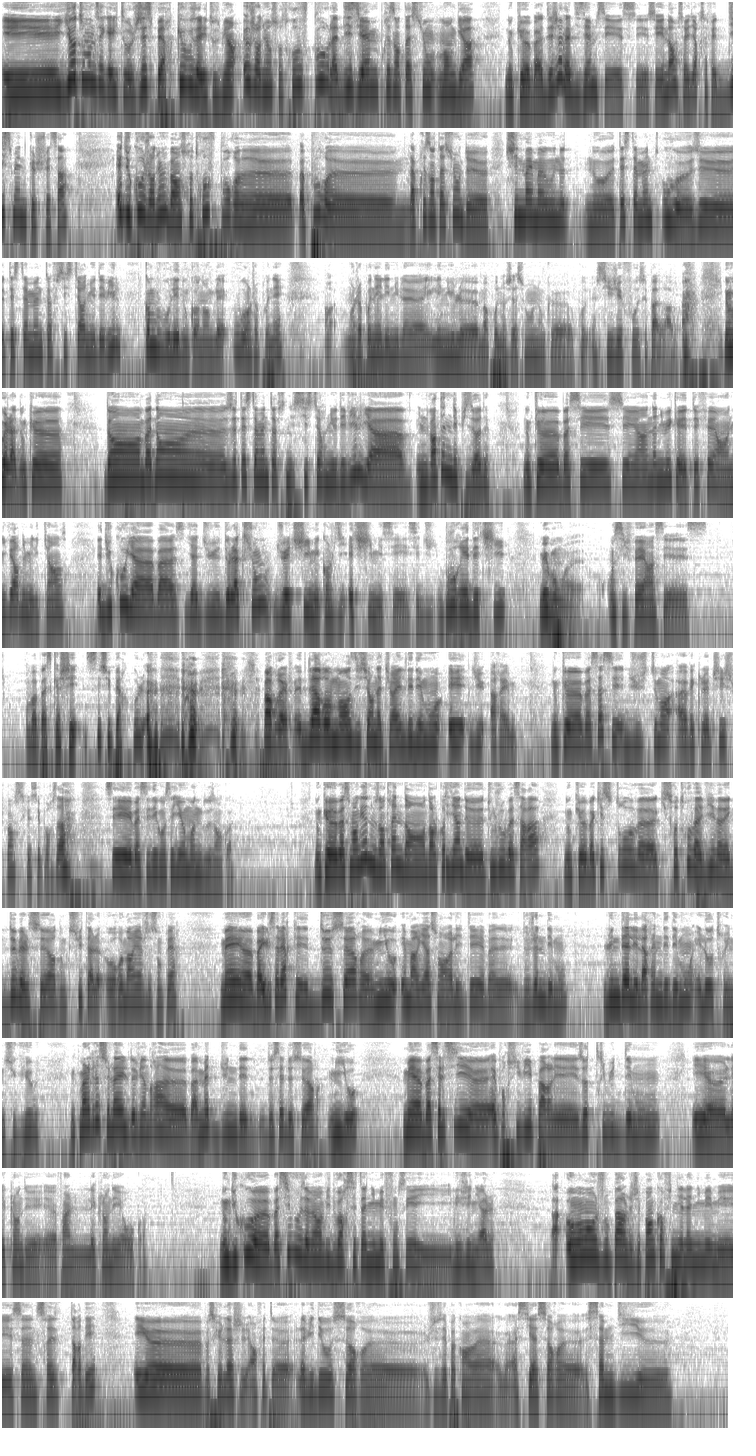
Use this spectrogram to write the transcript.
Et yo tout le monde c'est Gaito, j'espère que vous allez tous bien. Et aujourd'hui on se retrouve pour la dixième présentation manga. Donc euh, bah, déjà la dixième c'est énorme, ça veut dire que ça fait 10 semaines que je fais ça. Et du coup aujourd'hui bah, on se retrouve pour, euh, bah, pour euh, la présentation de Shinmai Mao no, Testament ou The Testament of Sister New Devil Comme vous voulez, donc en anglais ou en japonais mon japonais il est nul, euh, euh, ma prononciation, donc euh, si j'ai faux, c'est pas grave. donc voilà, donc dans, bah, dans The Testament of Sister New Devil, il y a une vingtaine d'épisodes. Donc bah, c'est un animé qui a été fait en hiver 2015. Et du coup, il y a, bah, de l'action, du etchi, mais quand je dis etchi, mais c'est bourré d'etchi. Mais bon, on s'y fait, hein, c'est on va pas se cacher, c'est super cool. enfin bref, de la romance, du surnaturel, des démons et du harem. Donc euh, bah ça c'est justement avec le chi, je pense que c'est pour ça. C'est bah, déconseillé au moins de 12 ans quoi. Donc euh, bah, ce manga nous entraîne dans, le quotidien de Toujou Basara, donc euh, bah, qui, se trouve, qui se retrouve à vivre avec deux belles sœurs, donc suite au remariage de son père. Mais il s'avère que les deux sœurs, Mio et Maria, sont en réalité de jeunes démons. L'une d'elles est la reine des démons et l'autre une succube. Donc malgré cela, il deviendra euh, bah, maître d'une de ses deux sœurs, Mio. Mais euh, bah, celle-ci euh, est poursuivie par les autres tribus de démons et les, clans des, enfin, les clans des héros. quoi. Donc du coup, bah, si vous avez envie de voir cet animé foncé, il, est génial. Bah, au moment où je vous parle, j'ai pas encore fini l'animé, mais ça ne serait tardé. Et parce que là, en fait, la vidéo sort, je sais pas quand, si elle sort samedi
